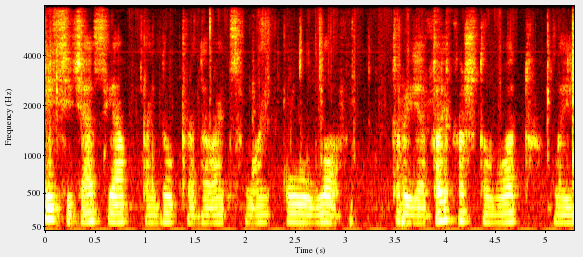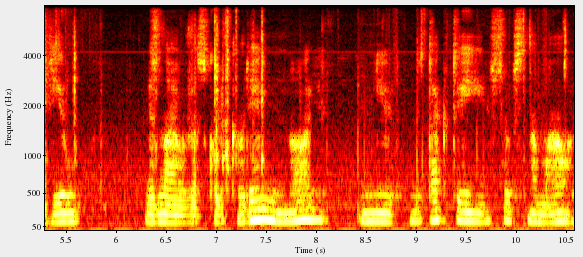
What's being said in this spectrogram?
И сейчас я пойду продавать свой улов, который я только что вот ловил. Не знаю уже сколько времени, но не, не так-то и, собственно, мало.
